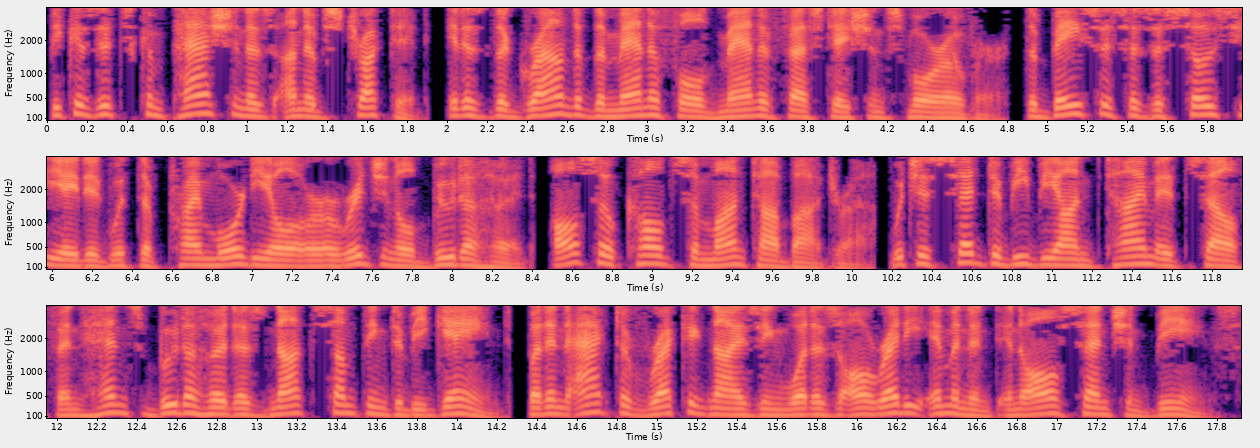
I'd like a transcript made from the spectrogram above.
because its compassion is unobstructed, it is the ground of the manifold manifestations. Moreover, the basis is associated with the primordial or original Buddhahood, also called Samantabhadra, which is said to be beyond time itself and hence Buddhahood is not something to be gained, but an act of recognizing what is already immanent in all sentient beings.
